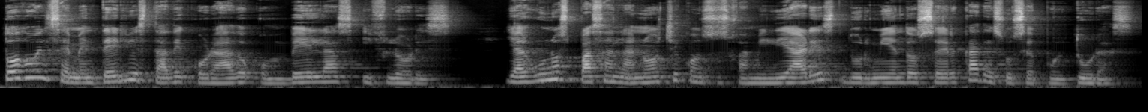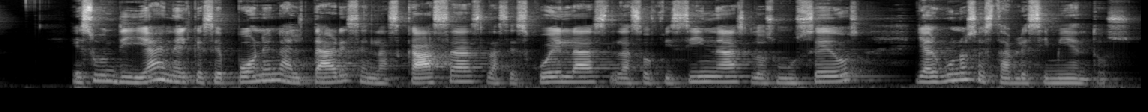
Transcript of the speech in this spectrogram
Todo el cementerio está decorado con velas y flores, y algunos pasan la noche con sus familiares durmiendo cerca de sus sepulturas. Es un día en el que se ponen altares en las casas, las escuelas, las oficinas, los museos y algunos establecimientos.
